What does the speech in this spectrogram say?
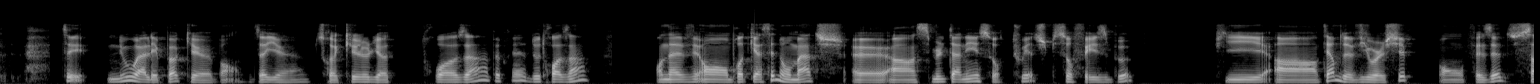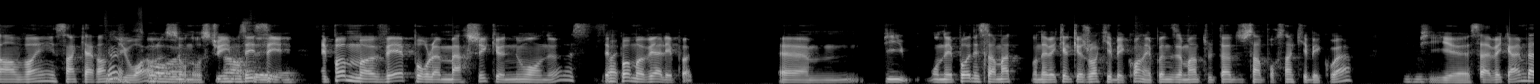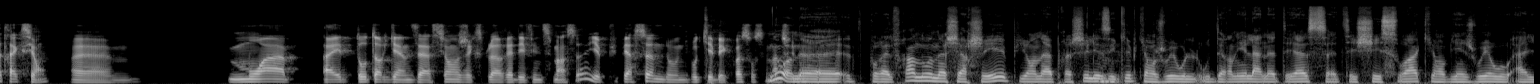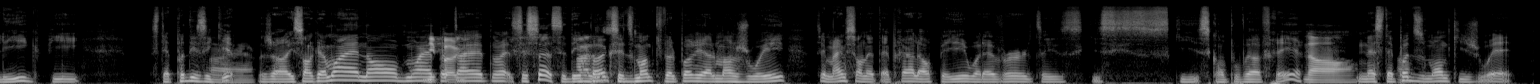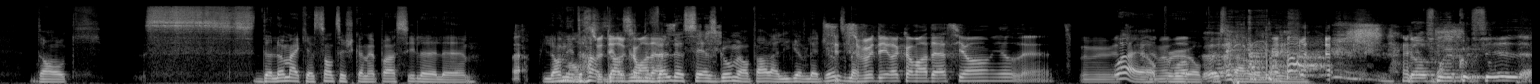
tu sais, nous à l'époque, euh, bon, tu recules il y a trois ans à peu près, deux, trois ans. On, avait, on broadcastait nos matchs euh, en simultané sur Twitch puis sur Facebook. Puis en termes de viewership, on faisait du 120, 140 viewers sur nos streams. C'est pas mauvais pour le marché que nous on a. C'était pas mauvais à l'époque. Euh, puis on n'est pas nécessairement. On avait quelques joueurs québécois, on n'avait pas nécessairement tout le temps du 100% québécois. Mm-hmm. Puis euh, ça avait quand même de l'attraction. Euh, moi, à être d'autres organisations, j'explorerais définitivement ça. Il n'y a plus personne au niveau québécois sur ce marché. pour être franc, nous, on a cherché, puis on a approché les hmm. équipes qui ont joué au, dernier LAN ETS chez soi, qui ont bien joué au, à Ligue, puis c'était pas des équipes. Genre, ils sont comme, ouais, non, ouais, peut-être. c'est ça, c'est des bugs, c'est du monde qui veulent pas réellement jouer. sais, même si on était prêt à leur payer whatever, ce qu'on ce, ce qu'on pouvait offrir. Non. Mais c'était pas du monde qui jouait. Donc, de là ma question, tu sais, je connais pas assez le. Ah, puis là, on est dans, une nouvelle de CSGO, mais on parle à League of Legends. Si tu veux des recommandations, tu peux. Ouais, on peut, on peut, se parler. Lâche-moi un coup de fil.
